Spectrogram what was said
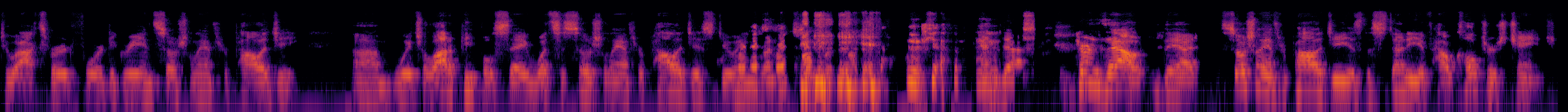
to Oxford for a degree in social anthropology, um, which a lot of people say, What's a social anthropologist doing? running yeah. and uh, it turns out that social anthropology is the study of how cultures change.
